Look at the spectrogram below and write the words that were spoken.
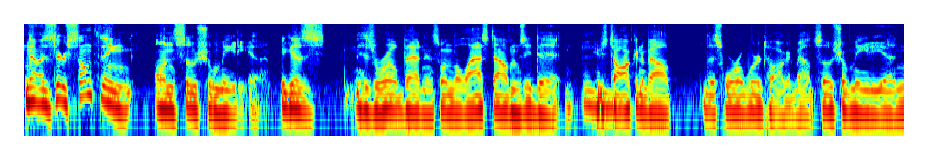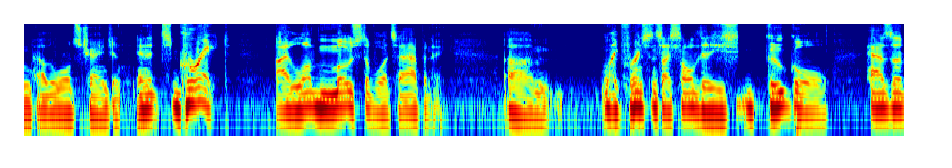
Now, is there something on social media? Because his Royal Badness, one of the last albums he did, he Mm-hmm. was talking about this world we're talking about, social media and how the world's changing. And it's great. I love most of what's happening. Um, like, for instance, I saw these Google has a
